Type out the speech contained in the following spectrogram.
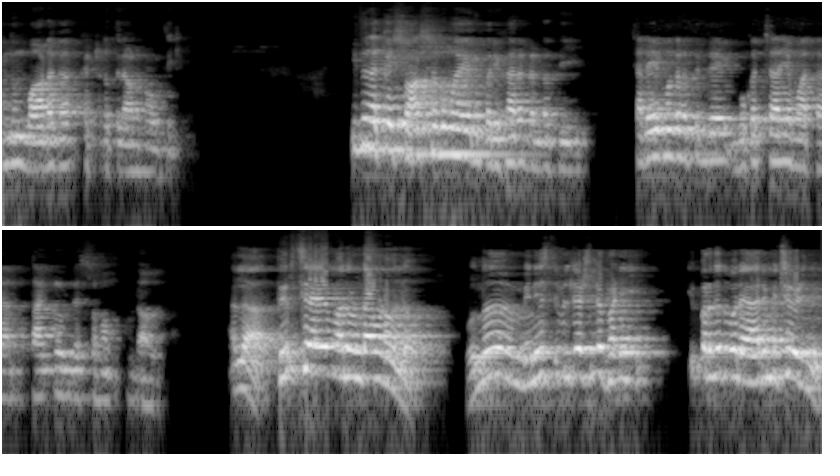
ഇന്നും വാടക കെട്ടിടത്തിലാണ് പ്രവർത്തിക്കുന്നത്. ഇതിനൊക്കെ ശാശ്വതമായ ഒരു പരിഹാരം കണ്ടെത്തി ചടയമംഗലത്തിന്റെ മുഖച്ഛായ മാറ്റാൻ താങ്കളുടെ ശ്രമം ഉണ്ടാവും. അല്ല തീർച്ചയായും അത് ഉണ്ടാവണമല്ലോ. ഒന്ന് മിനി സിവിൽ സ്റ്റേഷന്റെ പണി ഈ പറഞ്ഞതുപോലെ ആരംഭിച്ചു കഴിഞ്ഞു.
